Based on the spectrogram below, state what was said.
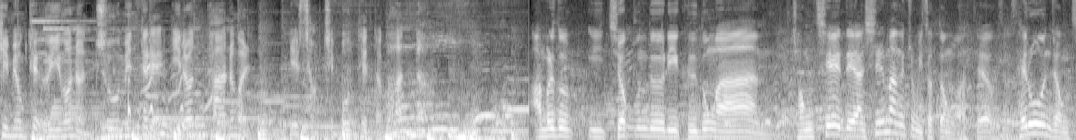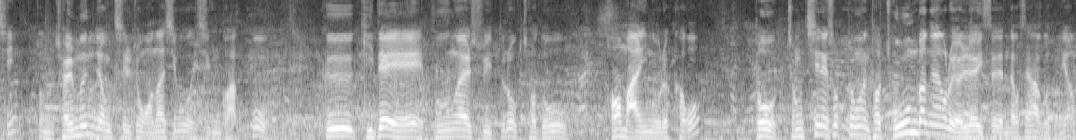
김용태 의원은 주민들의 이런 반응을 예상치 못했다고 한다 아무래도 이 지역 분들이 그동안 정치에 대한 실망이 좀 있었던 것 같아요. 그래서 새로운 정치, 좀 젊은 정치를 좀 원하시고 계신 것 같고 그 기대에 부응할 수 있도록 저도 더 많이 노력하고 또 정치인의 소통은 더 좋은 방향으로 열려 있어야 된다고 생각하거든요.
